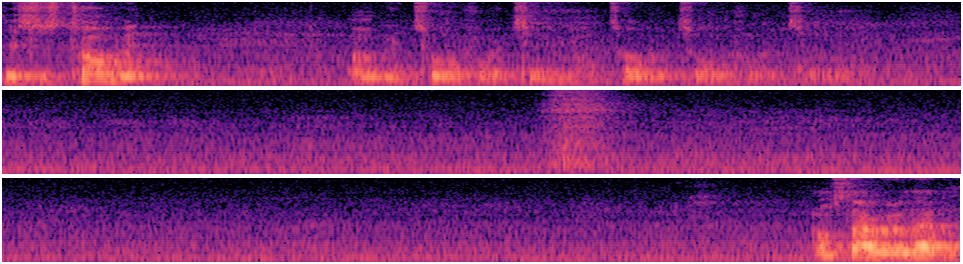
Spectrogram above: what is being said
This is Tobit. I'm gonna get 2 and 14. Tobit 2 and 14. I'm starting with 11.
